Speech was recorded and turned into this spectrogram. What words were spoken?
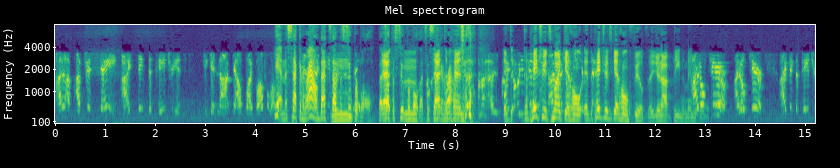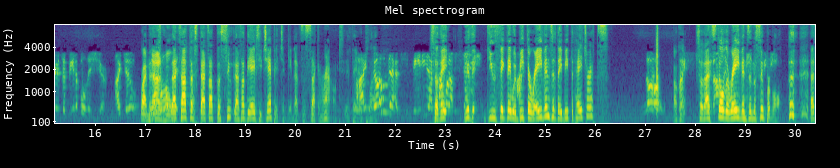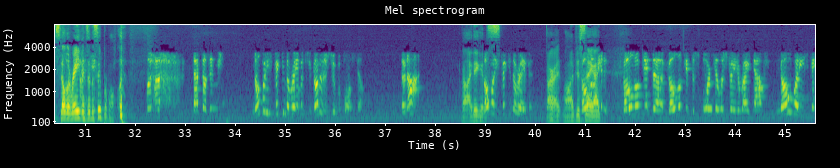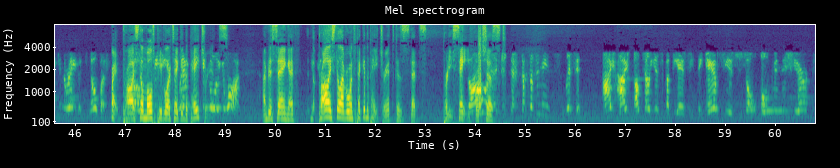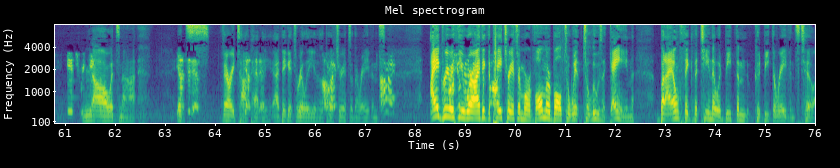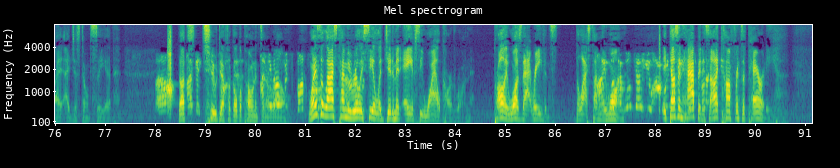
I, I'm just saying. I think the Patriots could get knocked out by Buffalo. Yeah, in the second I round, that's not the Super. Bowl. That's That- not the Super Bowl. mm, That's the that second depends. round. I- I- I If the, the Patriots might get home. If the. Patriots get home field, you're not beating them in. I don't care. I don't care. I think the Patriots are beatable this year. I do. right, but Not that's, at home. that's not the that's not the su- that's not the AFC Championship game. That's the second round if they would I play. know that, Speedy. That's So not they, what I'm you th- do you think they would beat the Ravens if they beat the Patriots? no. Okay, I- so that's still the Ravens in the Super Bowl. that's still the Ravens in the Super Bowl. But uh, that doesn't mean nobody's picking the Ravens to go to the Super Bowl. Still, they're not. well, I think it's Nobody's picking the Ravens. all right. Well, I'm just Go saying. I at. Go look at the go look at the Sports Illustrated right now. Nobody's picking the Ravens. Nobody. Right, probably So, still most people are taking the can pick who Patriots. I'm just saying. I probably still everyone's picking the Patriots because that's pretty safe. No, it's just that, that doesn't mean. Listen, I, I I'll tell you this about the AFC. The AFC is so open this year. It's ridiculous. no, it's not. Yes, it's it is. very top Yes, heavy. I think it's really either the All right. Patriots or the Ravens. All right. I agree with you're you where I think the. Patriots are more vulnerable to win, to lose a game, but I don't think the team that would beat them could beat the Ravens too. I, I just don't see it. Well, That's two difficult wrong, man. opponents I in a row. if it's Buffalo, When's the last time you really see a legitimate AFC wildcard run? Probably was that Ravens the last time I they will- won. I will tell you, I It doesn't be so happen. It's not a conference of parity.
